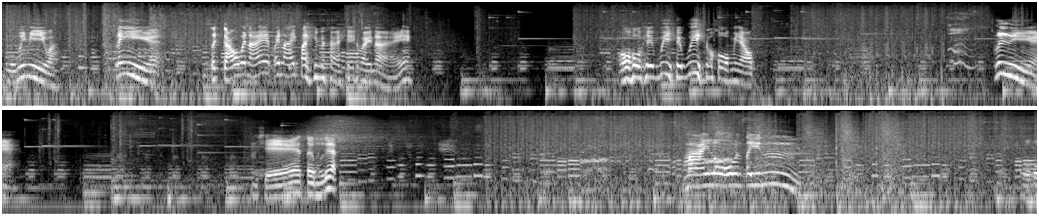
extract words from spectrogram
โหไม่มีว่ะ นี่ไง สเกลไปไหน ไปไหน ไปไหน ไปไหน โอ้เฮฟวี่เฮฟวี่โอ้โหไม่เอานี่ไงโอเค เติมเลือด ไมโลมันติน โอ้โห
